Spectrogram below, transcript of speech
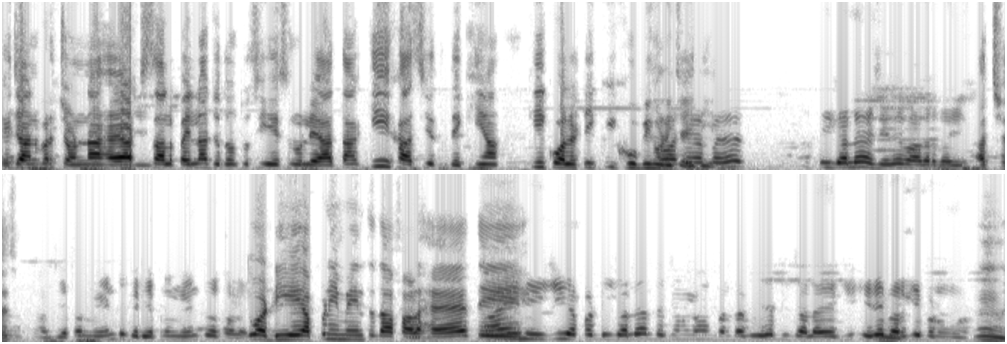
ਇਹ ਜਾਨਵਰ ਚੁਣਨਾ ਹੈ 8 ਸਾਲ ਪਹਿਲਾਂ ਜਦੋਂ ਤੁਸੀਂ ਇਸ ਨੂੰ ਲਿਆ ਤਾਂ ਕੀ ਖਾਸੀਅਤ ਦੇਖੀਆਂ ਕੀ ਕੁਆਲਿਟੀ ਕੀ ਖੂਬੀ ਹੋਣੀ ਚਾਹੀਦੀ ਹੈ? ਟੀਕਾ ਲਿਆ ਸੀ ਇਹਦੇ ਫਾਦਰ ਦਾ ਜੀ ਅੱਛਾ ਜੀ। ਹਾਂਜੀ ਆਪਾਂ ਮਿਹਨਤ ਕਰੀ ਆਪਣੀ ਮਿਹਨਤ ਦਾ ਫਲ ਹੈ। ਤੁਹਾਡੀ ਇਹ ਆਪਣੀ ਮਿਹਨਤ ਦਾ ਫਲ ਹੈ ਤੇ ਆਏ ਨਹੀਂ ਜੀ ਆਪਾਂ ਟੀਕਾ ਲਿਆਂਦਾ ਕਿਉਂਕਿ ਹੁਣ ਬੰਦਾ ਕੋਈ ਇਹਦਾ ਟੀਕਾ ਲਾਇਆ ਜੀ ਇਹਦੇ ਵਰਗੇ ਬਣੂਗਾ। ਹੂੰ।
